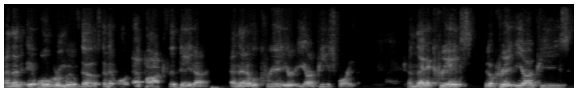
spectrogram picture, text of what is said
and then it will remove those. Then it will epoch the data, and then it will create your ERPs for you. And then it creates, it'll create ERPs,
